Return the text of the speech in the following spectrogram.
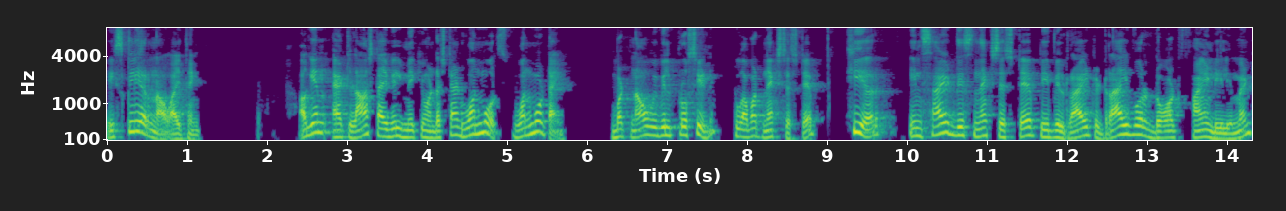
is clear now I think. Again at last I will make you understand one more one more time. But now we will proceed to our next step. Here inside this next step we will write driver dot find element.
